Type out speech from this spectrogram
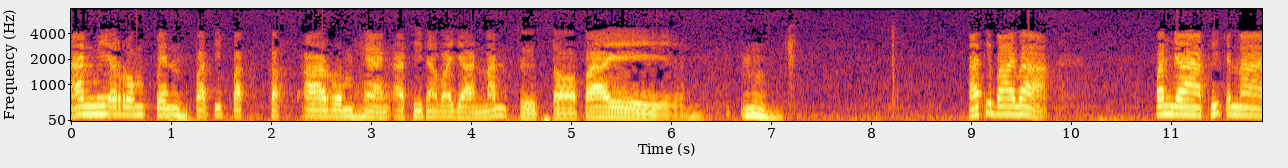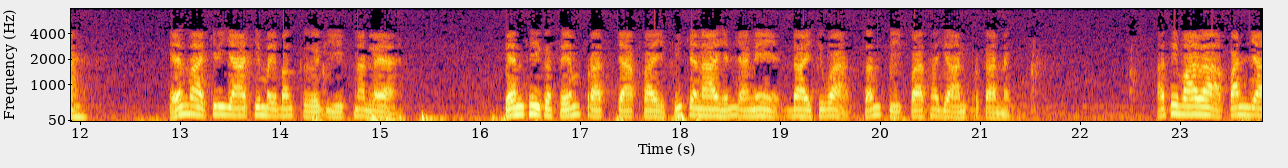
อันมีอารมณ์เป็นปฏิปักษ์กับอารมณ์แห่งอธินาวายานนั้นสืบต่อไป อธิบายว่า ปัญญาพิจารณา เห็นว่ากิริยาที่ไม่บังเกิดอีกนั่นแหละเป็นที่เกษมปราศจากไปพิจารณาเห็นอย่างนี้ได้ชื่อว่า สันติปาทยานประการหนึ่ง อธิบายว่าปัญญา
